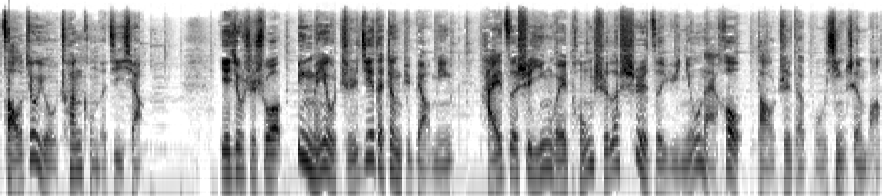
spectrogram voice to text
早就有穿孔的迹象。也就是说，并没有直接的证据表明孩子是因为同食了柿子与牛奶后导致的不幸身亡。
